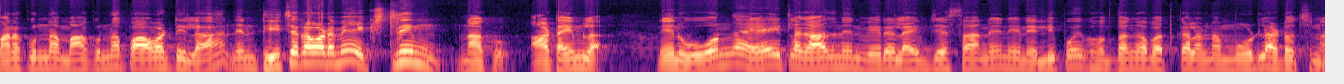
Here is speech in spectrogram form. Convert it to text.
మనకున్న మాకున్న పావర్టీలా నేను టీచర్ అవ్వడమే ఎక్స్ట్రీమ్ నాకు ఆ టైంలో నేను ఓన్గా ఏ ఇట్లా కాదు నేను వేరే లైఫ్ చేస్తానని నేను వెళ్ళిపోయి సొంతంగా బతకాలన్న మూడ్లో అటు వచ్చిన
